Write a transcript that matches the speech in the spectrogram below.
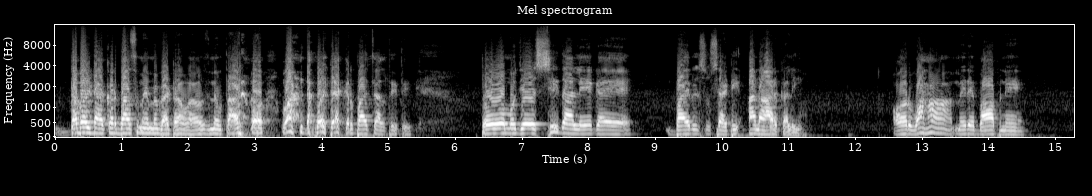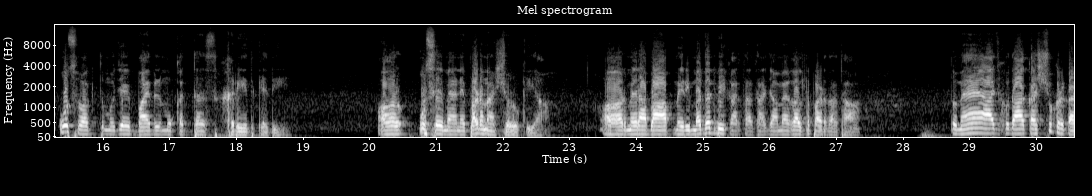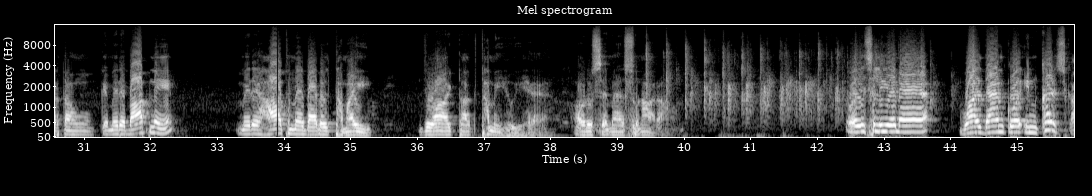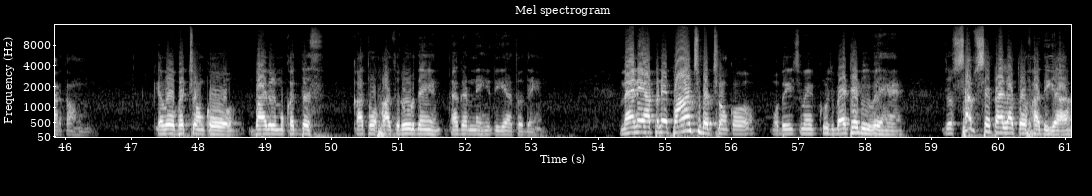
ڈبل ڈیکر بس میں میں بیٹھا ہوا، اس نے اتارا، وہاں ڈبل ڈیکر بس چلتی تھی۔ تو وہ مجھے سیدھا لے گئے بائبل سوسائٹی انار کلی اور وہاں میرے باپ نے اس وقت مجھے بائبل مقدس خرید کے دی اور اسے میں نے پڑھنا شروع کیا اور میرا باپ میری مدد بھی کرتا تھا، جب میں غلط پڑھتا تھا۔ تو میں آج خدا کا شکر کرتا ہوں کہ میرے باپ نے میرے ہاتھ میں بائبل تھمائی، جو آج تک تھمی ہوئی ہے اور اس سے میں سنا رہا ہوں۔ تو اس لیے میں والدین کو انکرج کرتا ہوں کہ وہ بچوں کو بائبل مقدس کا تحفہ ضرور دیں، اگر نہیں دیا تو دیں۔ میں نے اپنے پانچ بچوں کو، وہ بیچ میں کچھ بیٹھے بھی ہوئے ہیں، جو سب سے پہلا تحفہ دیا،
